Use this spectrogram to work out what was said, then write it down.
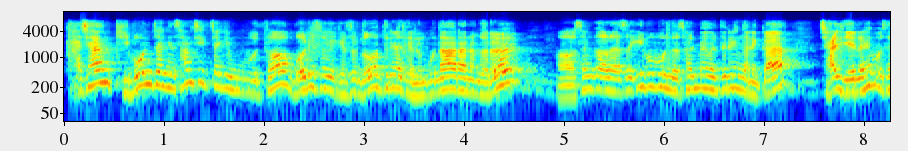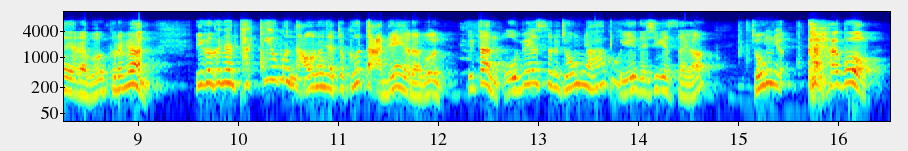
가장 기본적인 상식적인 부분부터 머릿속에 계속 넣어드려야 되는구나라는 거를 어, 생각을 해서 이 부분도 설명을 드린 거니까 잘 이해를 해보세요 여러분. 그러면 이거 그냥 다 끼우면 나오느냐 또 그것도 아니에요 여러분. 일단 OBS를 종료하고 이해되시겠어요? 종료하고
